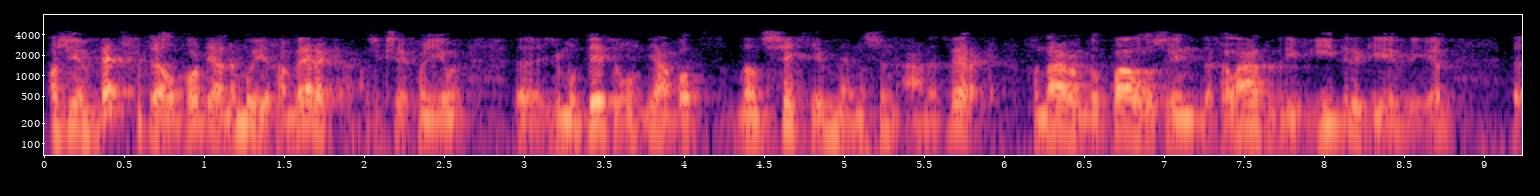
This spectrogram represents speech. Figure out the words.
Als je een wet verteld wordt, ja, dan moet je gaan werken. Als ik zeg van je, uh, je moet dit doen, ja, wat, dan zet je mensen aan het werk. Vandaar ook dat Paulus in de Galatenbrief iedere keer weer uh,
